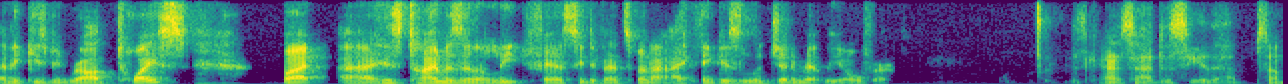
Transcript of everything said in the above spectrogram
I think he's been robbed twice. But uh, his time as an elite fantasy defenseman, I, I think, is legitimately over it's kind of sad to see that. So,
